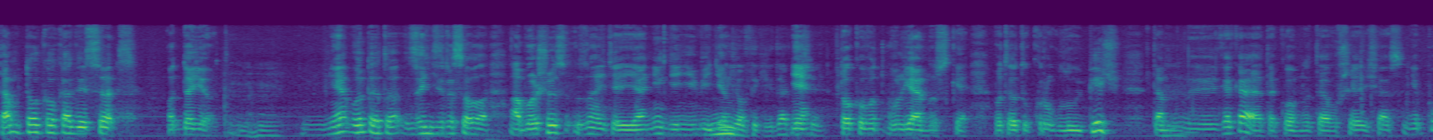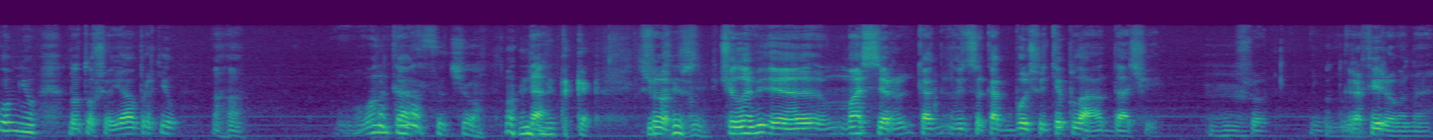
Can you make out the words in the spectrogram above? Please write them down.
там только, как говорится, отдает. Мне вот это заинтересовало. А больше, знаете, я нигде не Не видел. видел таких, да, Не, печей? только вот в Ульяновске, вот эту круглую печь, там э, какая-то комната, уж я сейчас не помню, но то, что я обратил, ага, вон как, Оказывается, чё? Ленин-то как. что человек, э, мастер, как говорится, как больше тепла отдачи, Мгм. что графированная.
